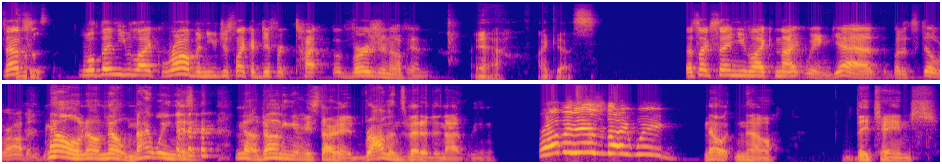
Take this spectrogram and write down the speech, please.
That's well. Then you like Robin. You just like a different type version of him. yeah, I guess. That's like saying you like Nightwing. Yeah, but it's still Robin. No, no, no. Nightwing is no. Don't even get me started. Robin's better than Nightwing. Robin is Nightwing. No, no. They change.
